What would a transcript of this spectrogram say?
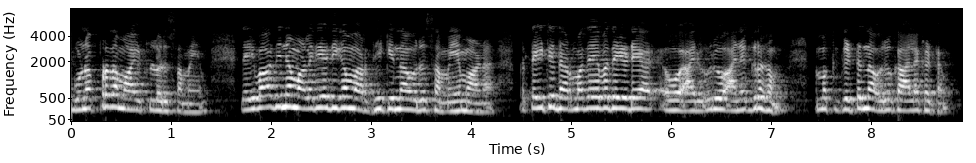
ഗുണപ്രദമായിട്ടുള്ള ഒരു സമയം. ദൈവാധീനം വളരെയധികം വർദ്ധിക്കുന്ന ഒരു സമയമാണ്. പ്രത്യേകിച്ച് ധർമ്മദേവതയുടെ ഒരു അനുഗ്രഹം നമുക്ക് കിട്ടുന്ന ഒരു കാലഘട്ടം.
